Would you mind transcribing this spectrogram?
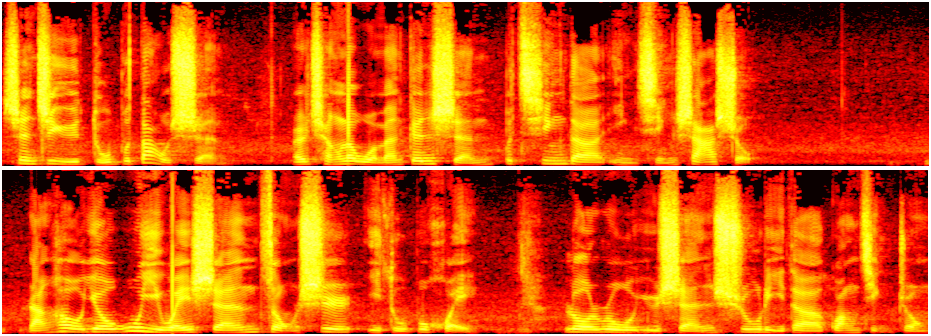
甚至于读不到神，而成了我们跟神不亲的隐形杀手。然后又误以为神总是已读不回，落入与神疏离的光景中。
